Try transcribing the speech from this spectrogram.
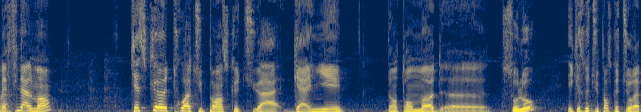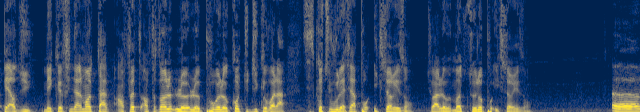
Mais finalement, qu'est-ce que toi tu penses que tu as gagné dans ton mode euh, solo et qu'est-ce que tu penses que tu aurais perdu? Mais que finalement t'as- en fait en faisant le, pour et le contre tu dis que voilà c'est ce que tu voulais faire pour X raison tu vois le mode solo pour X raison Euh,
